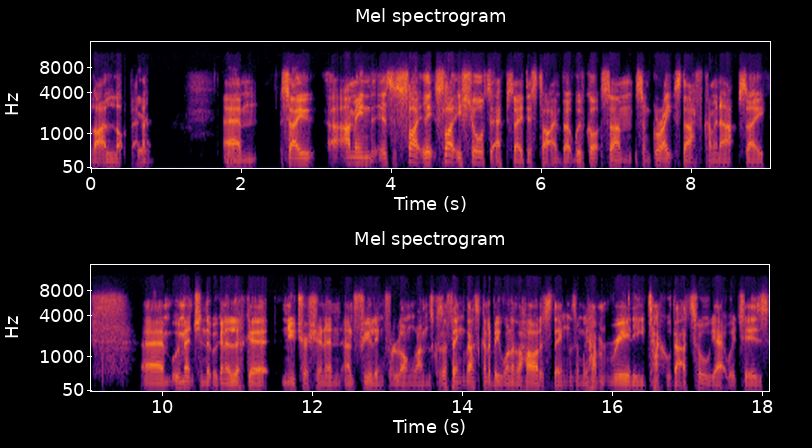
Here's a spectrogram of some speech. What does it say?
like a lot better. Yeah. Um, so I mean, it's a slightly slightly shorter episode this time, but we've got some some great stuff coming up. So um, we mentioned that we're going to look at nutrition and, and fueling for long runs because I think that's going to be one of the hardest things, and we haven't really tackled that at all yet, which is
